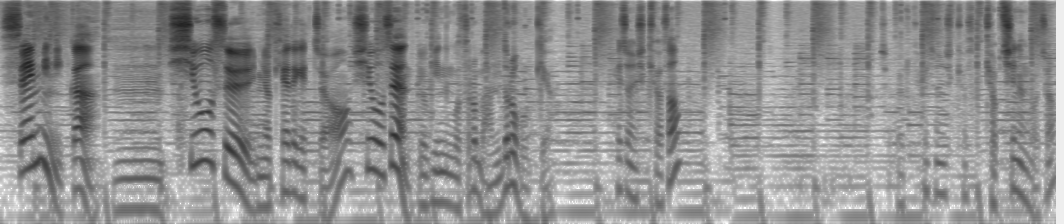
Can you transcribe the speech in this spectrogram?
쌤이니까 음, 시옷을 입력해야 되겠죠. 시옷은 여기 있는 곳으로 만들어 볼게요 회전시켜서 제가 이렇게 회전시켜서 겹치는 거죠.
